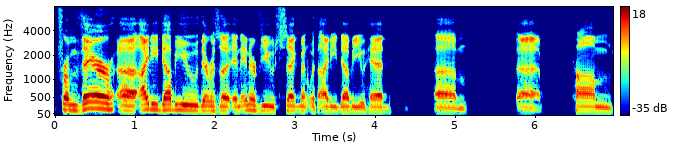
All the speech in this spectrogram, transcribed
From there, uh, IDW there was a, an interview segment with IDW head um, uh, Tom.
